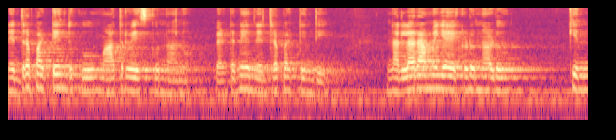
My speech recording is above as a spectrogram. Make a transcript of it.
నిద్ర పట్టేందుకు మాత్ర వేసుకున్నాను. వెంటనే నిద్ర పట్టింది. నల్లరామయ్య ఎక్కడున్నాడు? కింద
